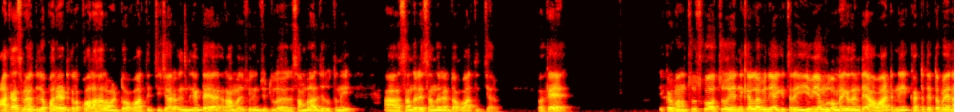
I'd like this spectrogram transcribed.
ఆకాశమే అద్దుగా పర్యాటకుల కోలాహలం అంటూ ఒక వార్త ఇచ్చారు ఎందుకంటే రామోజీ ఫిలిం సిటీలో సంబరాలు జరుగుతున్నాయి. ఆ సందడి సందడి అంటూ ఒక వార్త ఇచ్చారు. ఓకే. ఇక్కడ మనం చూసుకోవచ్చు ఎన్నికల్లో వినియోగించిన ఈవీఎంలు ఉన్నాయి కదండి. ఆ వాటిని కట్టుదిట్టమైన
